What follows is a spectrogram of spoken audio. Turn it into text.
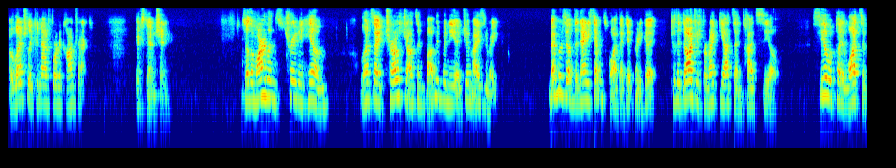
allegedly could not afford a contract extension. So the Marlins traded him alongside Charles Johnson, Bobby Bonilla, Jim Eisenreich, members of the 97 squad that did pretty good, to the Dodgers for Mike Piazza and Todd Zeile. Zeile would play lots of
